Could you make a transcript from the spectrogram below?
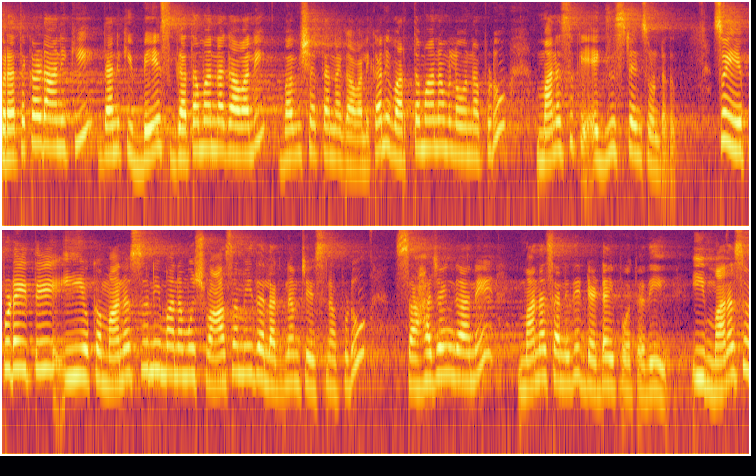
బ్రతకడానికి దానికి బేస్ గతం కావాలి భవిష్యత్ అన్న కావాలి. కానీ వర్తమానంలో ఉన్నప్పుడు మనసుకి ఎగ్జిస్టెన్స్ ఉండదు. సో ఎప్పుడైతే ఈ యొక్క మనసుని మనము శ్వాస మీద లగ్నం చేసినప్పుడు సహజంగానే మనసు అనేది డెడ్ అయిపోతుంది ఈ మనసు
